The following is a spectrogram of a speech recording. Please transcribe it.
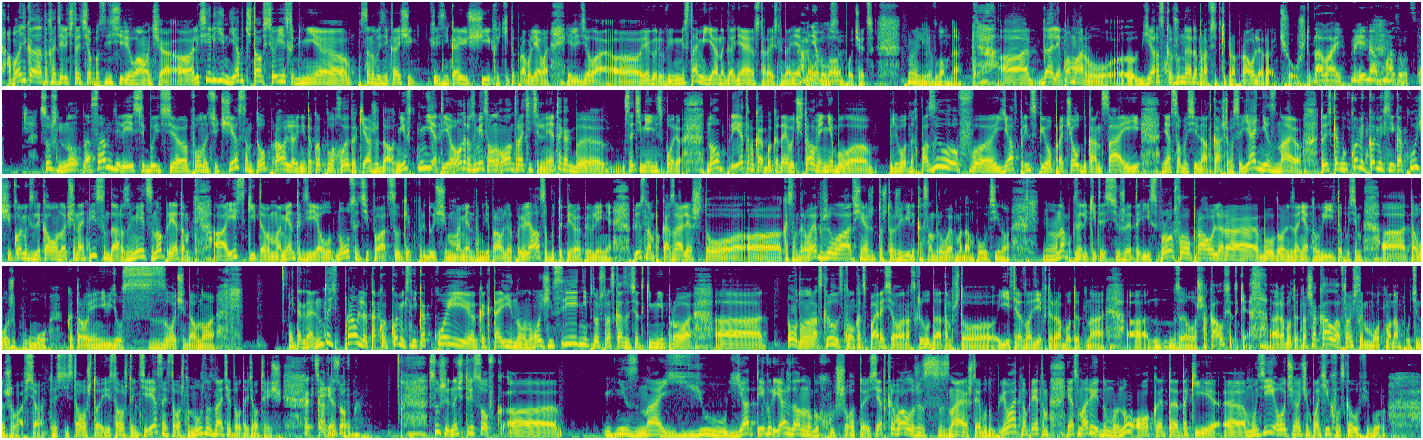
А помните, когда-то хотели читать все после DC лаунча? А, Алексей Ильин, я бы читал все, если бы не постоянно возникающие, возникающие какие-то проблемы или дела. А, я говорю, местами я нагоняю, стараюсь нагонять, а но мне влом. получается. Ну, или я влом, да. А, далее, по Марвелу. Я расскажу, наверное, про все-таки про Праулера. Че уж тут. Давай, время обмазываться. Слушай, ну на самом деле, если быть э, полностью честным, то Праулер не такой плохой, как я ожидал. Не, нет, он, разумеется, он, он отвратительный. Это как бы с этим я не спорю. Но при этом, как бы, когда я его читал, у меня не было плевотных позывов. Э, я, в принципе, его прочел до конца и не особо сильно откашливался. Я не знаю. То есть, как бы комик, комикс никакущий, комикс для кого он вообще написан, да, разумеется, но при этом а, есть какие-то моменты, где я улыбнулся, типа отсылки к предыдущим моментам, где Праулер появлялся, будь то первое появление появления. Плюс нам показали, что э, Кассандра Веб жива, точнее, то, что оживили Кассандру Веб, Мадам Паутину. Нам показали какие-то сюжеты из прошлого Праулера. Было довольно занятно увидеть, допустим, э, того же Пуму, которого я не видел с, очень давно и так далее. Ну, то есть, Праулер такой комикс никакой, как Таин, он очень средний, потому что рассказывает все-таки не про... Э, ну, вот он раскрыл из Клон Conspiracy, он раскрыл, да, там, что есть ряд злодеев, которые работают на, э, назовем его Шакал все-таки, э, работают на Шакала, в том числе, вот, Мадам Паутина жива, все. То есть, из того, что, из того, что интересно, из того, что нужно знать, это вот эти вот вещи. Как тебе как рисовка? Слушай, значит, рисовка... Э, не знаю. Я, я говорю, я ожидал намного худшего. То есть я открывал уже, зная, что я буду плевать, но при этом я смотрю и думаю, ну ок, это такие э, музей очень-очень плохих восковых фигур.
